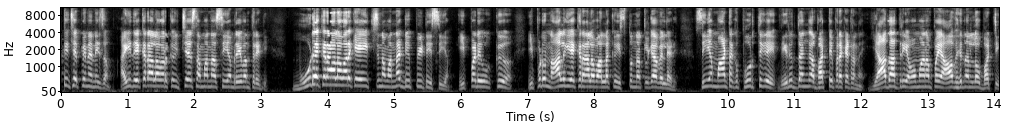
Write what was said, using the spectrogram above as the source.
పార్టీ చెప్పిన నిజం. ఐదు ఎకరాల వరకు ఇచ్చేస్తామన్న సీఎం రేవంత్ రెడ్డి. మూడు ఎకరాల వరకే ఇచ్చినామన్న డిప్యూటీ సీఎం. ఇప్పటి ఇప్పుడు నాలుగు ఎకరాల వాళ్ళకు ఇస్తున్నట్లుగా వెళ్ళాడు సీఎం మాటకు పూర్తిగా విరుద్ధంగా బట్టి ప్రకటన. యాదాద్రి అవమానంపై ఆవేదనలో బట్టి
